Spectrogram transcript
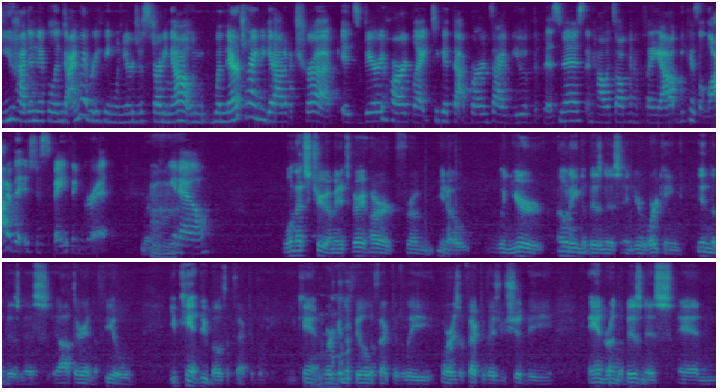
you had to nickel and dime everything when you're just starting out when when they're trying to get out of a truck it's very hard like to get that bird's eye view of the business and how it's all going to play out because a lot of it is just faith and grit Right. Mhm. you know Well, that's true. I mean, it's very hard from, you know, when you're owning the business and you're working in the business out there in the field, you can't do both effectively. You can't work in the field effectively or as effective as you should be and run the business. And,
